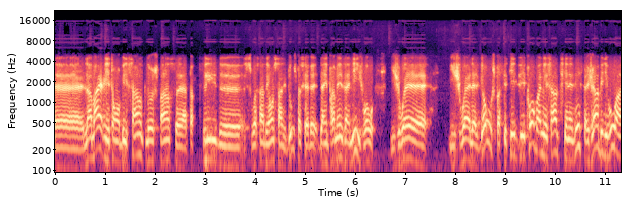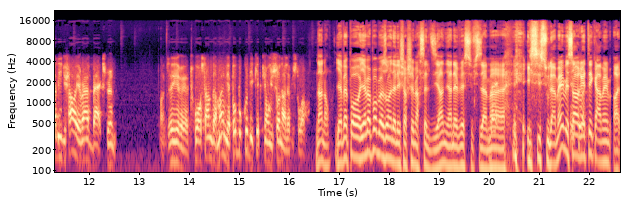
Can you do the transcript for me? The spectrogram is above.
Euh, Lemaire est tombé centre, là, je pense, à partir de 71-72, parce que dans les premières années, il jouait, il jouait il jouait à l'aile gauche parce que les trois premiers centres du Canadien, c'était Jean Béliveau, Henri Duchard et Ralph Backstrom. On va dire euh, trois centres de même. Il n'y a pas beaucoup d'équipes qui ont eu ça dans leur histoire. Non, non. Il n'y avait, pas, avait pas besoin d'aller chercher Marcel Dion. Il y en avait suffisamment ben. ici sous la main, mais ça aurait été quand même hot.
